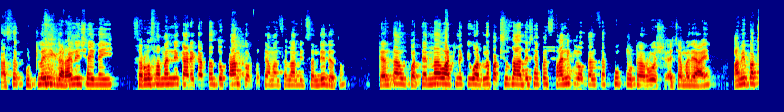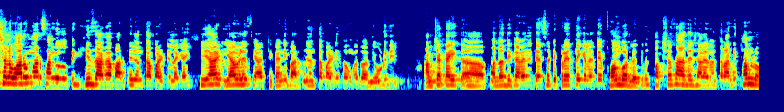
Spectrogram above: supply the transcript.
असं कुठलंही घराणेशाही नाही. सर्वसामान्य कार्यकर्ता जो काम करतो त्या माणसाला आम्ही संधी देतो. त्यांचा त्यांना वाटलं की वर्ण पक्षाचा आदेश आहे पण स्थानिक लोकांचा खूप मोठा रोष याच्यामध्ये आहे. आम्ही पक्षाला वारंवार सांगत होतो की ही जागा भारतीय जनता पार्टीला काय ही यावेळेस या ठिकाणी भारतीय जनता पार्टीचा उमेदवार निवडून येईल. आमच्या काही पदाधिकाऱ्यांनी त्यासाठी प्रयत्न केले ते फॉर्म भरले होते. पण पक्षाचा आदेश आल्यानंतर आम्ही थांबलो.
